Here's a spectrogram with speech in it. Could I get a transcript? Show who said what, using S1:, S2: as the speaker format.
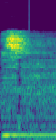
S1: thank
